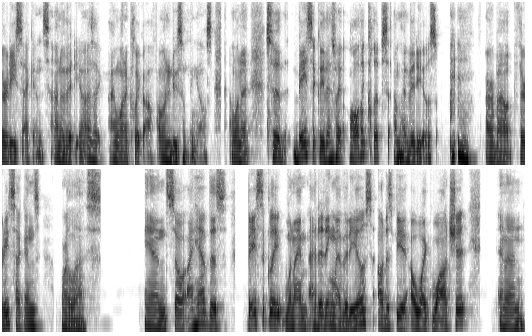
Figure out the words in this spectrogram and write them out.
30 seconds on a video. I was like i want to click off. I want to do something else. I want to so basically that's why all the clips on my videos are about 30 seconds or less. And so i have this basically when i'm editing my videos i'll just be i'll like watch it and then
